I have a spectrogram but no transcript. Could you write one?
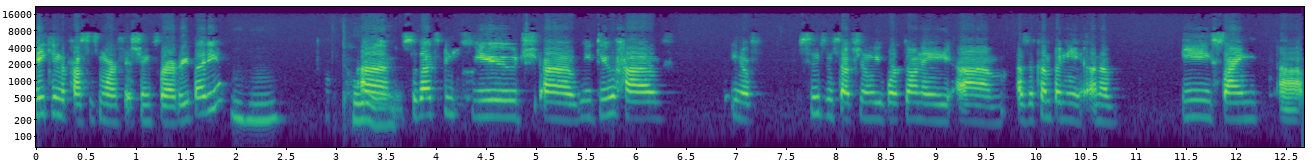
making the process more efficient for everybody. hmm Totally. Um, so that's been huge. Uh, we do have, you know, since inception, we've worked on a um, as a company on a e-sign uh,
